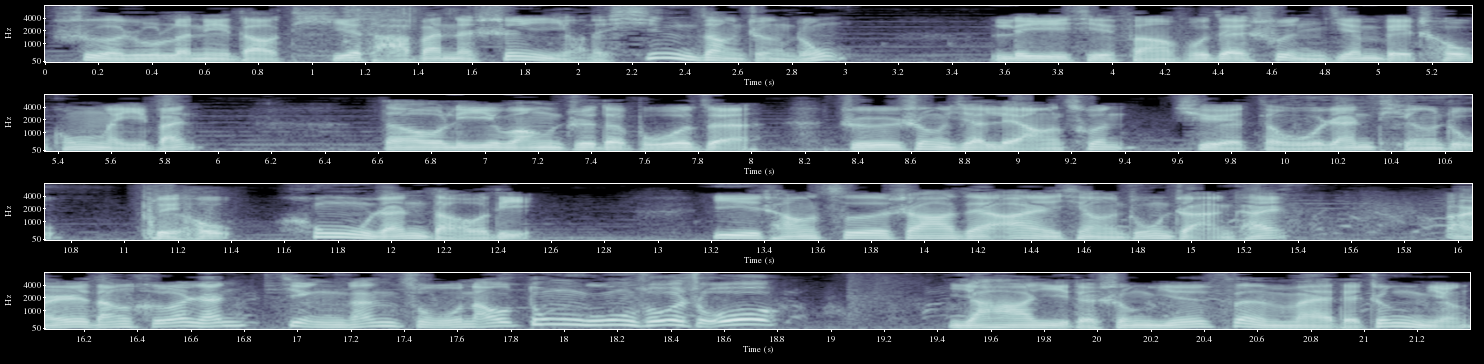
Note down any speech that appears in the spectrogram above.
射入了那道铁塔般的身影的心脏正中，力气仿佛在瞬间被抽空了一般。刀离王直的脖子只剩下两寸，却陡然停住，最后轰然倒地。一场厮杀在暗巷中展开，尔等何人，竟敢阻挠东宫所属？压抑的声音分外的狰狞。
